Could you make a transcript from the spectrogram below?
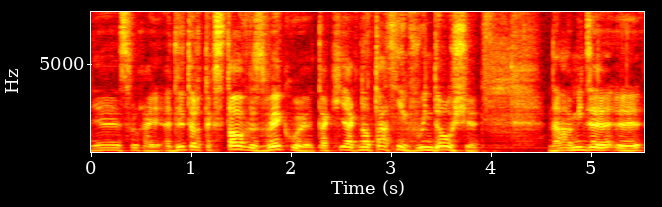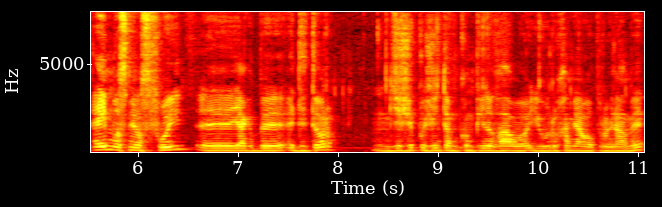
nie, słuchaj, edytor tekstowy, zwykły, taki jak notatnik w Windowsie. Na Amidze y, Amos miał swój y, jakby edytor, gdzie się później tam kompilowało i uruchamiało programy.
